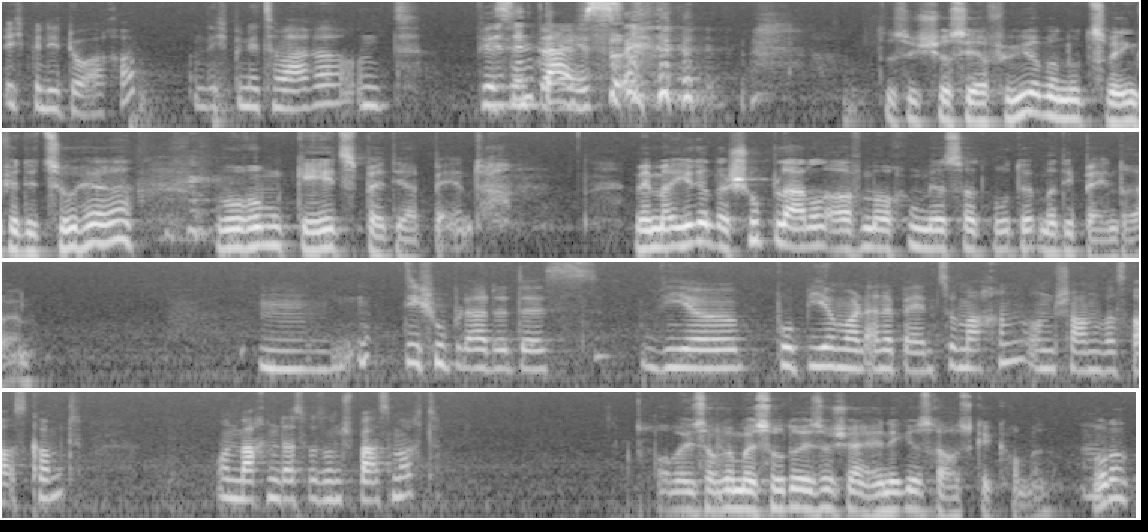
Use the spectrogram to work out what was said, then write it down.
Ich bin die Dora. Und ich bin die Tamara und Wir wir, sind sind Dice. Das ist schon sehr viel, aber nur zwingen für die Zuhörer. Worum geht es bei der Band? Wenn man irgendeine Schubladel aufmachen muss, hat, wo tut man die Band rein? Mm, Die Schublade des wir probieren mal eine Band zu machen und schauen, was rauskommt. Und machen das, was uns Spaß macht. Aber ich sage mal so, da ist ja schon einiges rausgekommen, oder?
